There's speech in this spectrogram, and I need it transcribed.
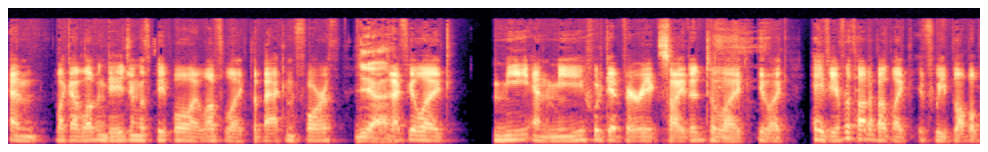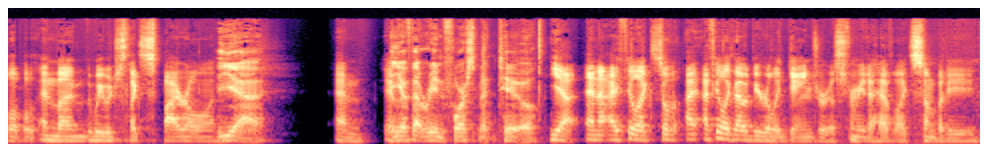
and like I love engaging with people, I love like the back and forth. yeah, And. I feel like me and me would get very excited to like be like, hey, have you ever thought about like if we blah blah blah blah, and then we would just like spiral and Yeah. and, And you have that reinforcement too. yeah, and I feel like so I, I feel like that would be really dangerous for me to have like somebody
